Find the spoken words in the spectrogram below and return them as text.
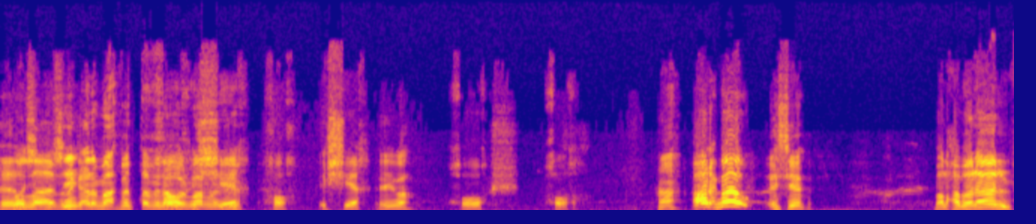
الله مشي. يبارك أنا ما حفظته من أول مرة. الشيخ خوخ. الشيخ أيوه. خوش خوخ. ها؟ ارحبوا إيش هو؟ مرحبا الف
